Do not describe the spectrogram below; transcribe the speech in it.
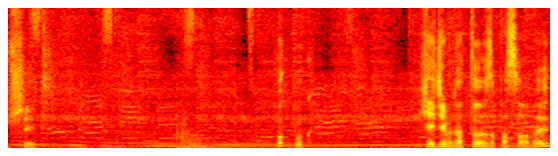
Shit. Puk, puk. Jedziemy na tor zapasowy.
